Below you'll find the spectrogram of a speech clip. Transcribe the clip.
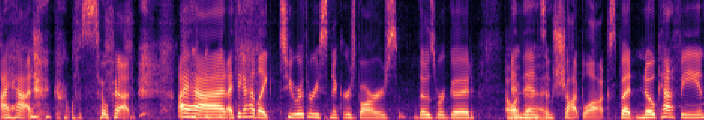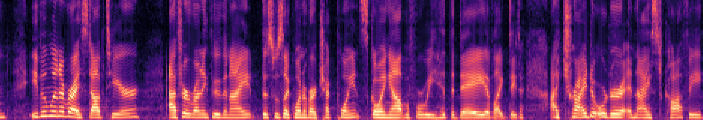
I had girl, was so bad. I had I think I had like two or three Snickers bars. Those were good. Oh, I and then bet. some shot blocks, but no caffeine. Even whenever I stopped here after running through the night, this was like one of our checkpoints going out before we hit the day of like daytime. I tried to order an iced coffee.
